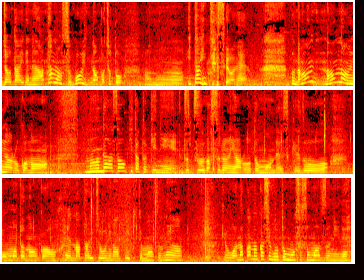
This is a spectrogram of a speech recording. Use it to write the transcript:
状態でね頭すごいなんかちょっとあのー痛いんですよね。これなんなんなんやろこのなんで朝起きた時に頭痛がするんやろうと思うんですけどまたなんか変な体調になってきてますね。今日はなかなか仕事も進まずにね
